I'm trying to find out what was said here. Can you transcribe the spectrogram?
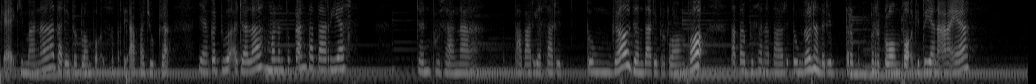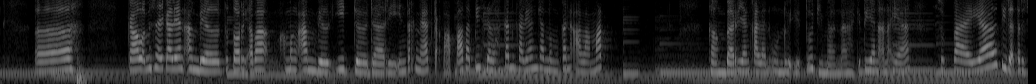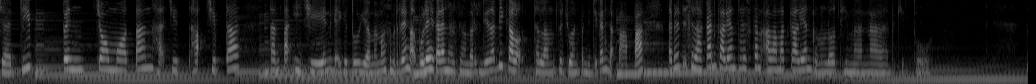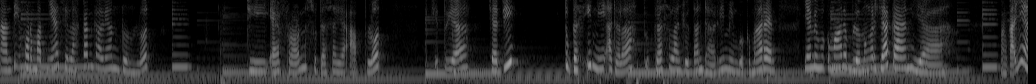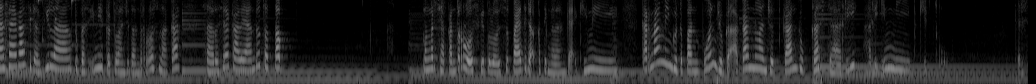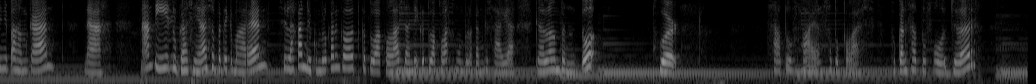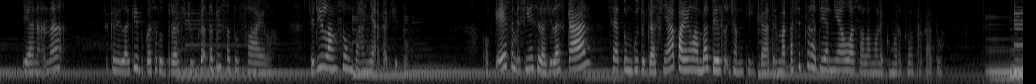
kayak gimana tari berkelompok seperti apa juga. Yang kedua adalah menentukan tata rias dan busana. Tata rias tari tunggal dan tari berkelompok tata busana tari tunggal dan tari berkelompok gitu ya anak-anak ya. Eh uh, kalau misalnya kalian ambil tutorial apa mengambil ide dari internet gak apa-apa tapi silahkan kalian cantumkan alamat gambar yang kalian unduh itu di mana gitu ya anak-anak ya. Supaya tidak terjadi pencomotan hak cipta, hak cipta tanpa izin kayak gitu. Ya memang sebenarnya nggak boleh kalian harus gambar sendiri tapi kalau dalam tujuan pendidikan nggak apa-apa. Tapi nanti silahkan kalian tuliskan alamat kalian download di mana begitu Nanti formatnya silahkan kalian download di Evron sudah saya upload gitu ya. Jadi tugas ini adalah tugas selanjutan dari minggu kemarin. Yang minggu kemarin belum mengerjakan ya Makanya saya kan sudah bilang tugas ini berkelanjutan terus maka seharusnya kalian tuh tetap mengerjakan terus gitu loh supaya tidak ketinggalan kayak gini. Karena minggu depan pun juga akan melanjutkan tugas dari hari ini begitu. Dari sini paham kan? Nah, nanti tugasnya seperti kemarin, silahkan dikumpulkan ke ketua kelas, nanti ketua kelas mengumpulkan ke saya dalam bentuk Word. Satu file, satu kelas, bukan satu folder. Ya anak-anak, sekali lagi bukan satu drive juga, tapi satu file. Jadi langsung banyak kayak gitu. Oke, sampai sini sudah jelas kan? Saya tunggu tugasnya paling lambat besok jam 3. Terima kasih perhatiannya. Wassalamualaikum warahmatullahi wabarakatuh. Thank you.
